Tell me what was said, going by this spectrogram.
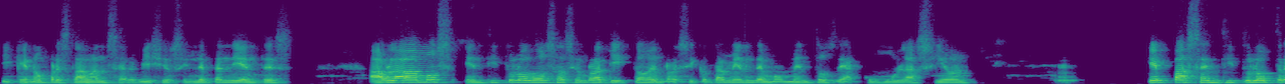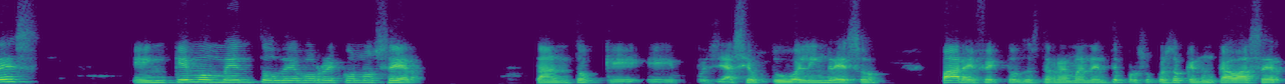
y que no prestaban servicios independientes. Hablábamos en título 2 hace un ratito, en reciclo también, de momentos de acumulación. ¿Qué pasa en título 3? ¿En qué momento debo reconocer tanto que eh, pues ya se obtuvo el ingreso para efectos de este remanente? Por supuesto que nunca va a ser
